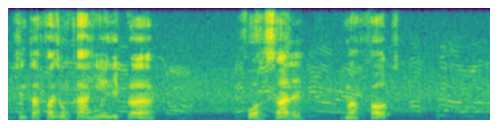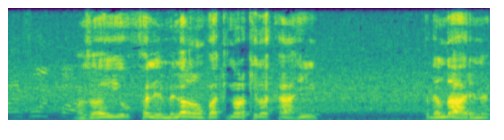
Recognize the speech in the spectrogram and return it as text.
Vou tentar fazer um carrinho ali pra forçar, né? Uma falta. Mas aí eu falei, melhor não, vai que na hora que dá carrinho, tá dentro da área, né?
